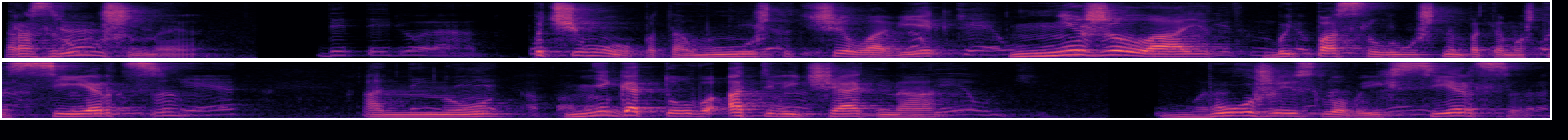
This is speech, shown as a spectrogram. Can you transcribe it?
разрушенная. Почему? Потому что человек не желает быть послушным, потому что сердце, оно не готово отвечать на Божие Слово, их сердце,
